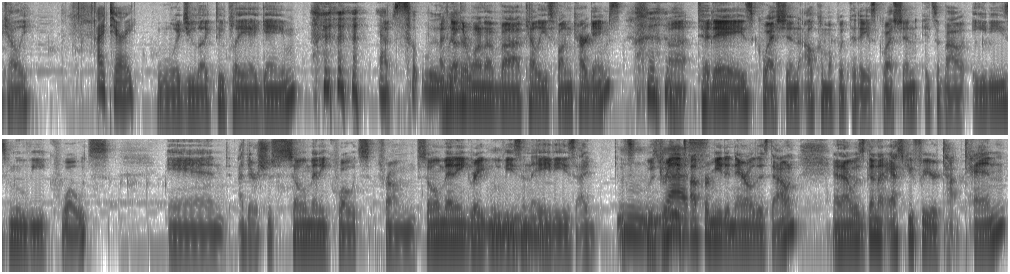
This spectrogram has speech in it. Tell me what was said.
Kelly. Hi, Terry. Would you like to play a game? Absolutely. Another one of uh, Kelly's fun car games. uh, today's question, I'll come up with today's question. It's about 80s movie quotes. And uh, there's just so many quotes from so many great movies in the 80s. I it was really yes. tough for me to narrow this down. And I was going to ask you for your top 10.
